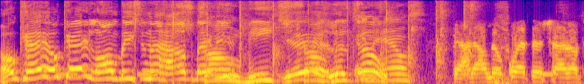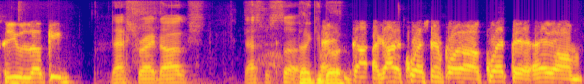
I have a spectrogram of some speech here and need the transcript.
Okay, okay. Long Beach in the house, baby. Strong beach. Yeah, strong let's beach go. in the house. Shout out Lil Cuete. Shout out to you, Lucky. That's right, dog. That's what's up. Thank you, Hey, brother. got- I got a question for uh, Cuete. Hey, um,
